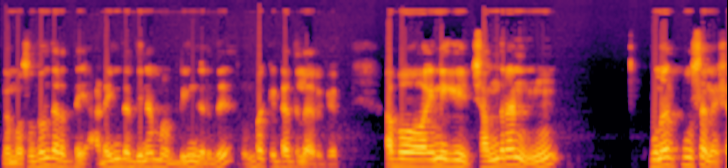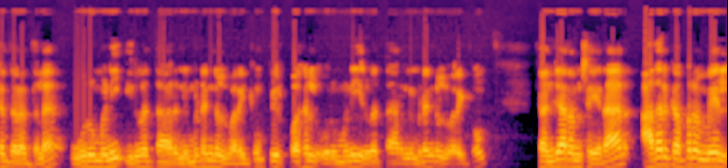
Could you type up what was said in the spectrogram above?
நம்ம சுதந்திரத்தை அடைந்த தினம் அப்படிங்கிறது ரொம்ப கிட்டத்துல இருக்கு. அப்போ இன்னைக்கு சந்திரன் புனர்பூச நட்சத்திரத்துல ஒரு மணி இருபத்தாறு நிமிடங்கள் வரைக்கும் பிற்பகல் ஒரு மணி இருபத்தாறு நிமிடங்கள் வரைக்கும் சஞ்சாரம் செய்கிறார் அதற்கப்புறமேல்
